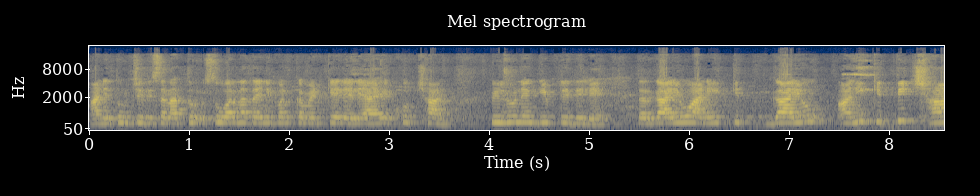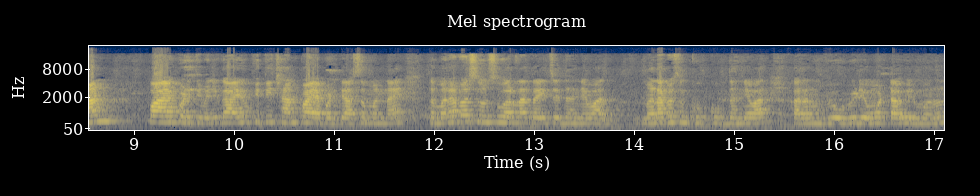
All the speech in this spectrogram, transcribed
आणि तुमची दिसना तु- सुवर्णाताईंनी पण कमेंट केलेले आहे. खूप छान. पिलूने गिफ्ट दिले. तर गायू आणि कि गायू आणि किती छान पाया पडते म्हणजे गायू किती छान पाया पडते असं म्हणणं आहे. तर मनापासून सुवर्णाताईचे धन्यवाद. मनापासून खूप खूप धन्यवाद कारण व्हिडिओ मोठा होईल म्हणून.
